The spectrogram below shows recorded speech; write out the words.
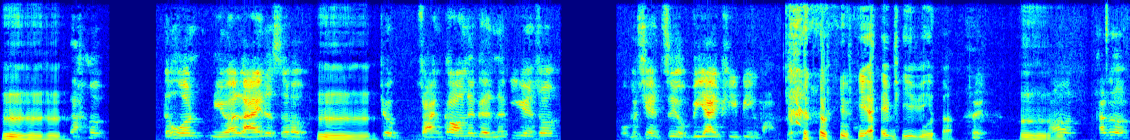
嗯嗯嗯。然后等我女儿来的时候，嗯嗯嗯，就转告那个那医院说，我们现在只有 VIP 病房。VIP 病房。对。嗯。然后。他说：“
